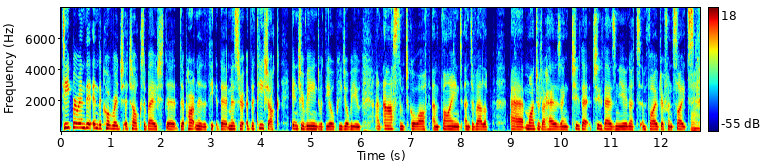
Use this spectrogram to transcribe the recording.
deeper in the in the coverage, it talks about the department of the the minister the Taoiseach intervened with the OPW and asked them to go off and find and develop uh, modular housing, two thousand units in five different sites, mm.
